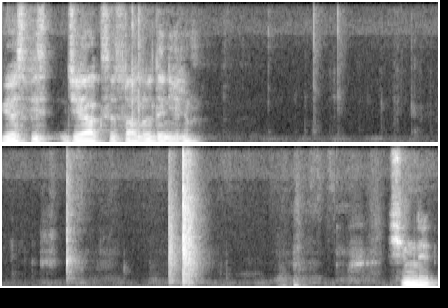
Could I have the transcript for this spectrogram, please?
USB-C aksesuarları deneyelim. Şimdi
